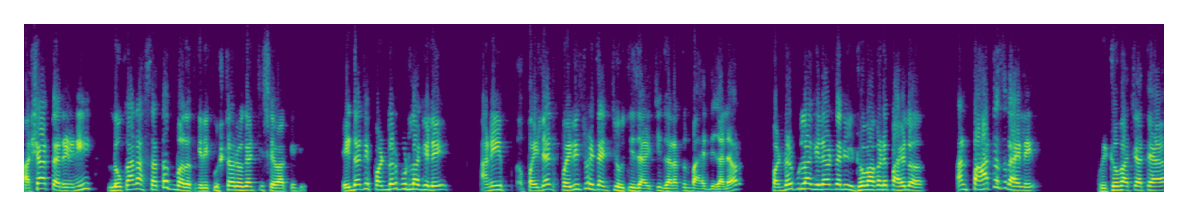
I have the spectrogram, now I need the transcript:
अशा तऱ्हेने लोकांना सतत मदत केली कुष्ठरोग्यांची सेवा केली. एकदा ते पंढरपूरला गेले आणि पहिल्या पहिलीच वेळ त्यांची होती जायची घरातून बाहेर निघाल्यावर. पंढरपूरला गेल्यावर त्यांनी विठोबाकडे पाहिलं आणि पाहतच राहिले. विठोबाच्या त्या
